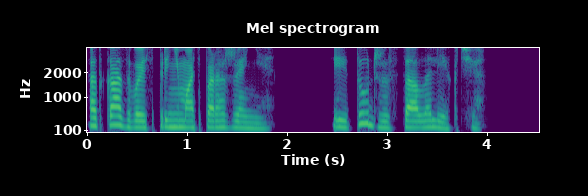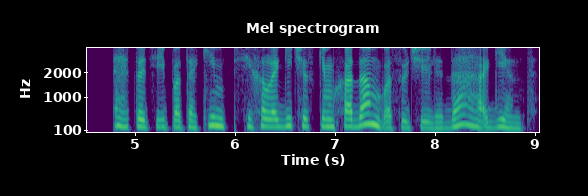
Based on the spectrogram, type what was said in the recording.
отказываясь принимать поражение. И тут же стало легче. «Это типа таким психологическим ходам вас учили, да, агент?»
